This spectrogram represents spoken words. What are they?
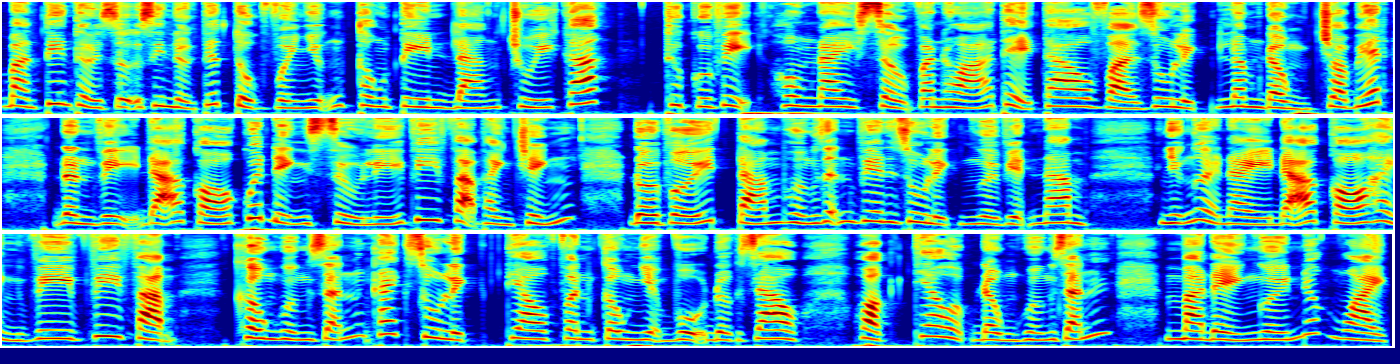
Bản tin thời sự xin được tiếp tục với những thông tin đáng chú ý khác. Thưa quý vị, hôm nay Sở Văn hóa Thể thao và Du lịch Lâm Đồng cho biết đơn vị đã có quyết định xử lý vi phạm hành chính đối với 8 hướng dẫn viên du lịch người Việt Nam. Những người này đã có hành vi vi phạm không hướng dẫn khách du lịch theo phân công nhiệm vụ được giao hoặc theo hợp đồng hướng dẫn mà để người nước ngoài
